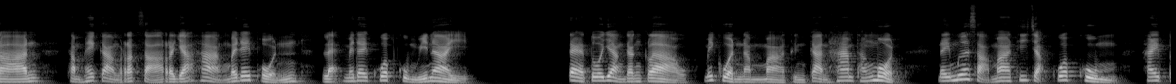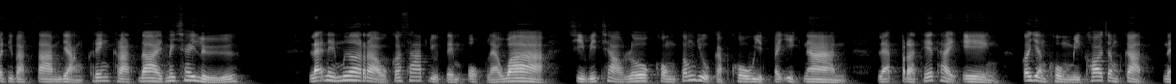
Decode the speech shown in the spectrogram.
ร้านทำให้การรักษาระยะห่างไม่ได้ผล และไม่ได้ควบคุมวินัย แต่ตัวอย่างดังกล่าวไม่ควรนำมาถึงการห้ามทั้งหมด ในเมื่อสามารถที่จะควบคุมให้ปฏิบัติตามอย่างเคร่งครัดได้ไม่ใช่หรือ และในเมื่อเราก็ทราบอยู่เต็มอกแล้วว่า ชีวิตชาวโลกคงต้องอยู่กับโควิดไปอีกนาน และประเทศไทยเองก็ยังคงมีข้อจำกัดใน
